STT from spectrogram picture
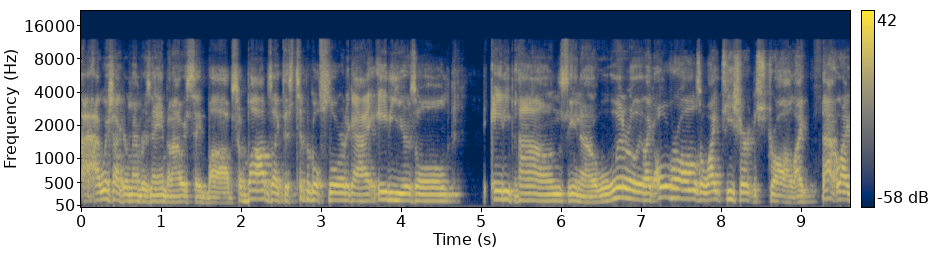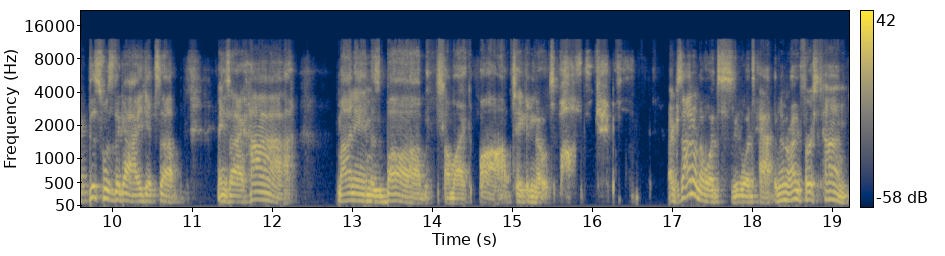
I, I, wish I could remember his name, but I always say Bob. So Bob's like this typical Florida guy, 80 years old, 80 pounds, you know, literally like overalls, a white t-shirt, and straw. Like that, like this was the guy he gets up. And he's like, hi, my name is Bob. So I'm like, Bob, taking notes, Bob. Okay, Bob. Because I don't know what's what's happening, right? First time.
